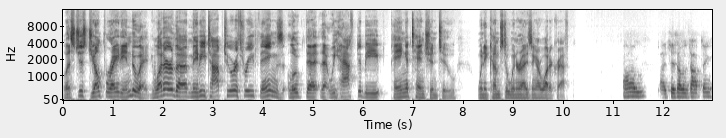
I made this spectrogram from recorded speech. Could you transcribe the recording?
Let's just jump right into it. What are the maybe top two or three things, Luke, that, that we have to be paying attention to when it comes to winterizing our watercraft? Um, I'd say some of the top things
